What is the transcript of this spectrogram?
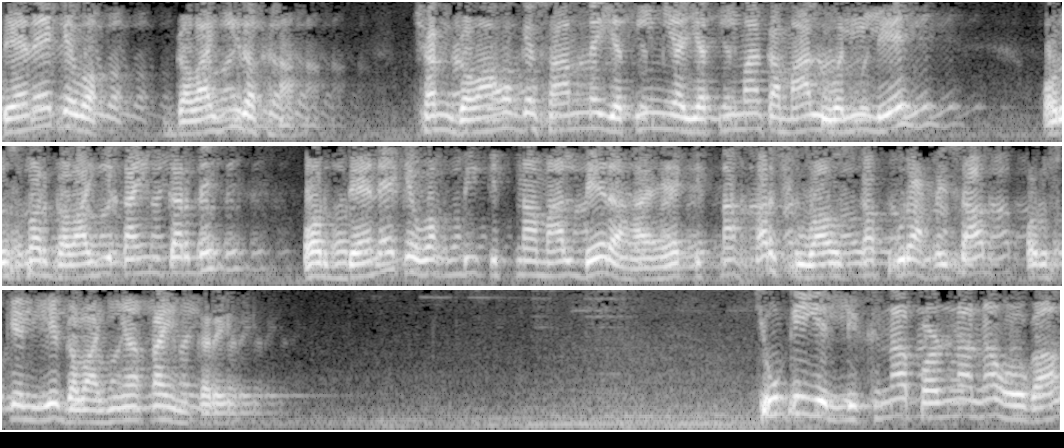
دینے کے وقت گواہی رکھنا۔ چند گواہوں کے سامنے یتیم یا یتیمہ کا مال ولی لے اور اس پر گواہی قائم کر دے۔ اور دینے کے وقت بھی کتنا مال دے رہا ہے، کتنا خرچ ہوا، اس کا پورا حساب اور اس کے لیے گواہیاں قائم کرے۔ کیونکہ یہ لکھنا پڑھنا نہ ہوگا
